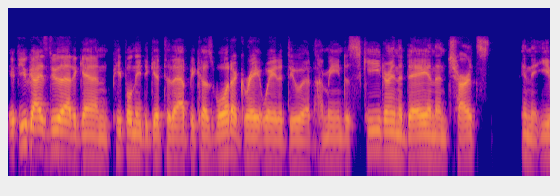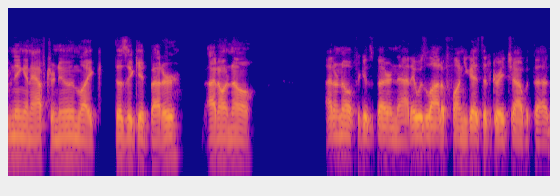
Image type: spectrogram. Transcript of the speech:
if you guys do that again, people need to get to that because what a great way to do it. I mean, to ski during the day and then charts in the evening and afternoon, like, does it get better? I don't know. I don't know if it gets better than that. It was a lot of fun. You guys did a great job with that.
